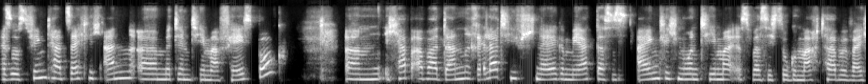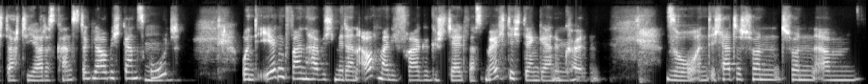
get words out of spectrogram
Also es fing tatsächlich an äh, mit dem Thema Facebook. Ähm, ich habe aber dann relativ schnell gemerkt, dass es eigentlich nur ein Thema ist, was ich so gemacht habe, weil ich dachte, ja, das kannst du, glaube ich, ganz mhm. gut. Und irgendwann habe ich mir dann auch mal die Frage gestellt, was möchte ich denn gerne mhm. können? So, und ich hatte schon, schon ähm,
